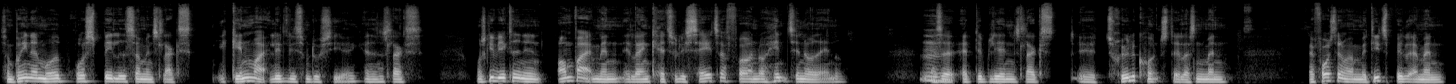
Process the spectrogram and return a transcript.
som på en eller anden måde bruger spillet som en slags genvej, lidt ligesom du siger, ikke? Altså en slags, måske virkelig en omvej, men, eller en katalysator for at nå hen til noget andet. Mm. Altså, at det bliver en slags øh, tryllekunst, eller sådan, man, jeg forestiller mig med dit spil, at man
